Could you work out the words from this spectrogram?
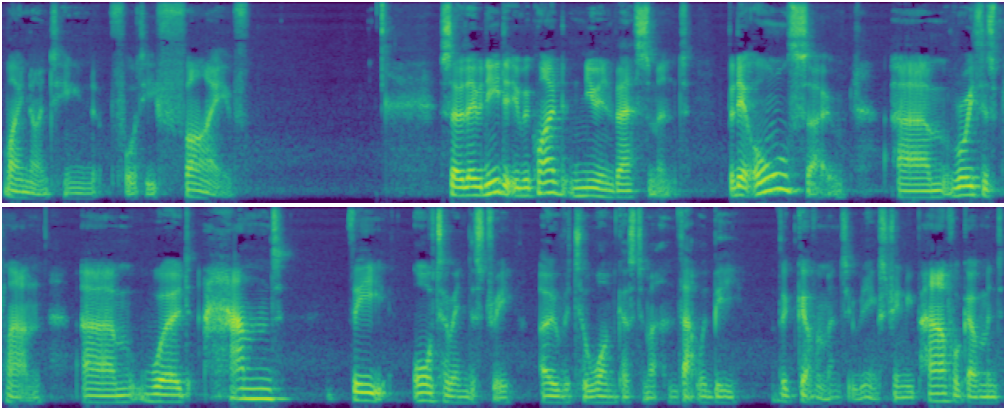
by 1945. So they needed, it required new investment, but it also, um, Reuther's plan um, would hand the auto industry over to one customer, and that would be the government. It would be an extremely powerful government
